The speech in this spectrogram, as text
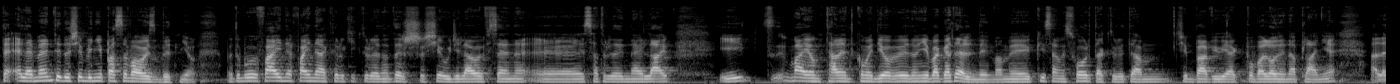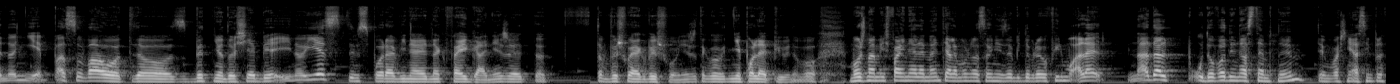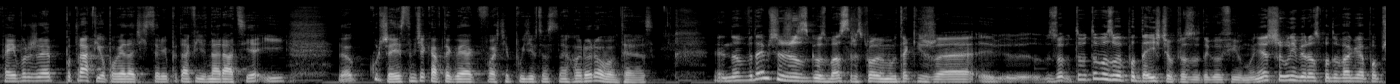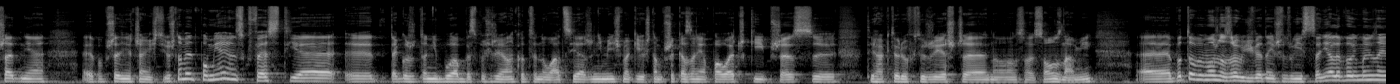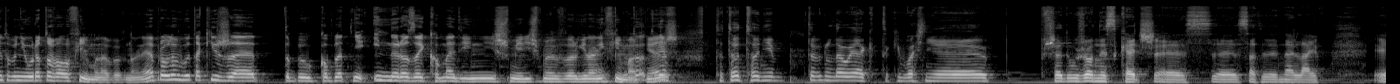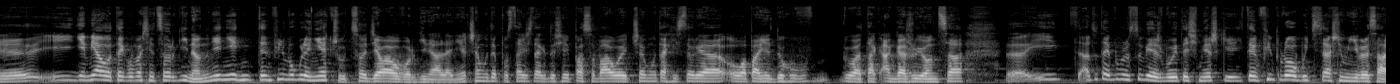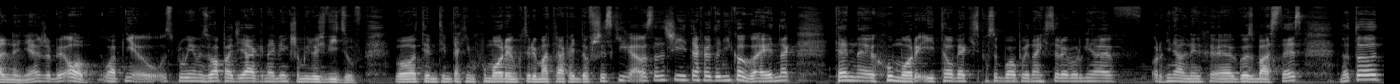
te elementy do siebie nie pasowały zbytnio, bo to były fajne, fajne aktorki, które no też się udzielały w scenę e, Saturday Night Live i mają talent komediowy no niebagatelny. Mamy Chrisa Swarta, który tam się bawił jak powalony na planie, ale no nie pasowało to zbytnio do siebie i no jest w tym spora wina jednak Fejga, nie, że to to wyszło jak wyszło, nie? że tego nie polepił, no bo można mieć fajne elementy, ale można sobie nie zrobić dobrego filmu, ale nadal udowodnił następnym, tym właśnie A Simple Favor, że potrafi opowiadać historię, potrafi w narrację i no kurczę, jestem ciekaw tego, jak właśnie pójdzie w tą stronę horrorową teraz. No, wydaje mi się, że z Ghostbusters problem był taki, że y, to, to było złe podejście po prostu do tego filmu, nie? Szczególnie biorąc pod uwagę poprzednie, y, poprzednie części. Już nawet pomijając kwestię y, tego, że to nie była bezpośrednia kontynuacja, że nie mieliśmy jakiegoś tam przekazania pałeczki przez tych aktorów, którzy jeszcze no, są z nami, e, bo to by można zrobić w jednej czy drugiej scenie, ale moim zdaniem to by nie uratowało filmu na pewno, nie? Problem był taki, że to był kompletnie inny rodzaj komedii niż mieliśmy w oryginalnych filmach, to, nie? Wiesz, to, to, to, nie, to wyglądało jak taki właśnie przedłużony sketch e, z Saturday Night Live. I nie miało tego właśnie co oryginał. No nie, nie, ten film w ogóle nie czuł, co działało w oryginale, nie? Czemu te postacie tak do siebie pasowały, czemu ta historia o łapaniu duchów była tak angażująca. I, a tutaj po prostu, wiesz, były te śmieszki i ten film próbował być strasznie uniwersalny, nie? Żeby, o, łapnie, spróbujemy złapać jak największą ilość widzów, bo tym, tym takim humorem, który ma trafiać do wszystkich, a ostatecznie nie trafiał do nikogo, a jednak ten humor i to, w jaki sposób była opowiadana historia w, oryginale, oryginalnych e, Ghostbusters, no to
